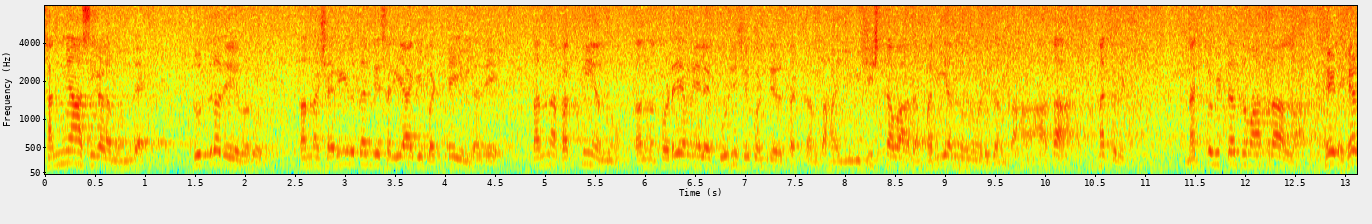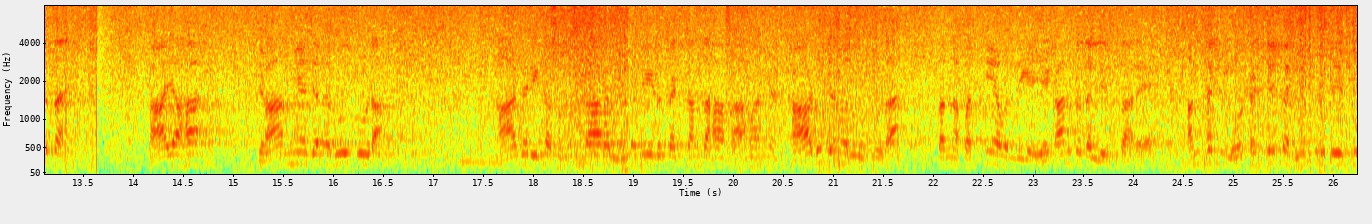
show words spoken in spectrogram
ಸನ್ಯಾಸಿಗಳ ಮುಂದೆ ರುದ್ರದೇವರು ತನ್ನ ಶರೀರದಲ್ಲಿ ಸರಿಯಾಗಿ ಬಟ್ಟೆ ಇಲ್ಲದೆ ತನ್ನ ಪತ್ನಿಯನ್ನು ತನ್ನ ತೊಡೆಯ ಮೇಲೆ ಕೂಡಿಸಿಕೊಂಡಿರತಕ್ಕಂತಹ ಈ ವಿಶಿಷ್ಟವಾದ ಪರಿಯನ್ನು ನೋಡಿದಂತಹ ಆತ ನಕ್ಕು ಬಿಟ್ಟ ನಕ್ಕು ಬಿಟ್ಟದ್ದು ಮಾತ್ರ ಅಲ್ಲ, ಹೇಳಿ, ಹೇಳ್ತಾನೆ. ಪ್ರಾಯ ಗ್ರಾಮ್ಯ ಜನರೂ ಕೂಡ ನಾಗರಿಕ ಸಂಸ್ಕಾರವಿಲ್ಲದೇ ಇರತಕ್ಕಂತಹ ಸಾಮಾನ್ಯ ಕಾಡು ಜನರು ಕೂಡ ತನ್ನ ಪತ್ನಿಯವರೊಂದಿಗೆ ಏಕಾಂತದಲ್ಲಿರ್ತಾರೆ. ಅಂಥಲ್ಲಿ ಲೋಕಕ್ಕೆಲ್ಲ ಹೀಗಿರಬೇಕು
